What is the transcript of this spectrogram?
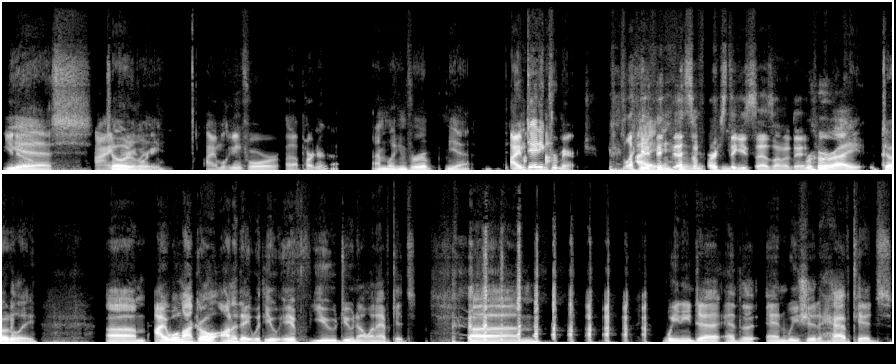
You know, yes, I'm totally. horny. I'm looking for a partner. I'm looking for a yeah, I'm dating for marriage. like I, I- think that's the first thing he says on a date. right, totally. Um, I will not go on a date with you if you do not want to have kids. Um, we need to and the and we should have kids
